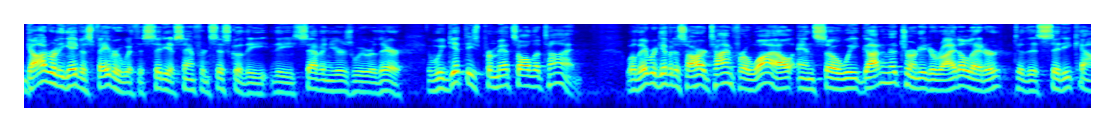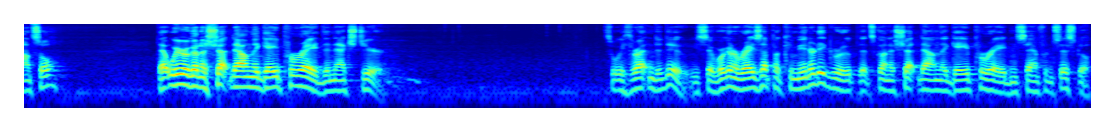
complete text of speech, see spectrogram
God really gave us favor with the city of San Francisco the, the seven years we were there. And we get these permits all the time. Well, they were giving us a hard time for a while, and so we got an attorney to write a letter to the city council that we were going to shut down the gay parade the next year. So we threatened to do. He said, We're going to raise up a community group that's going to shut down the gay parade in San Francisco.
